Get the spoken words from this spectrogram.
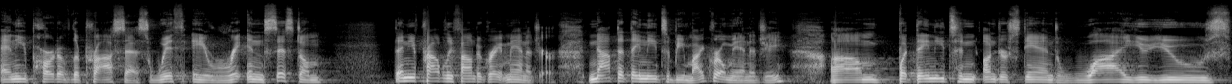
any part of the process with a written system, then you've probably found a great manager. Not that they need to be micromanaging, um, but they need to understand why you use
